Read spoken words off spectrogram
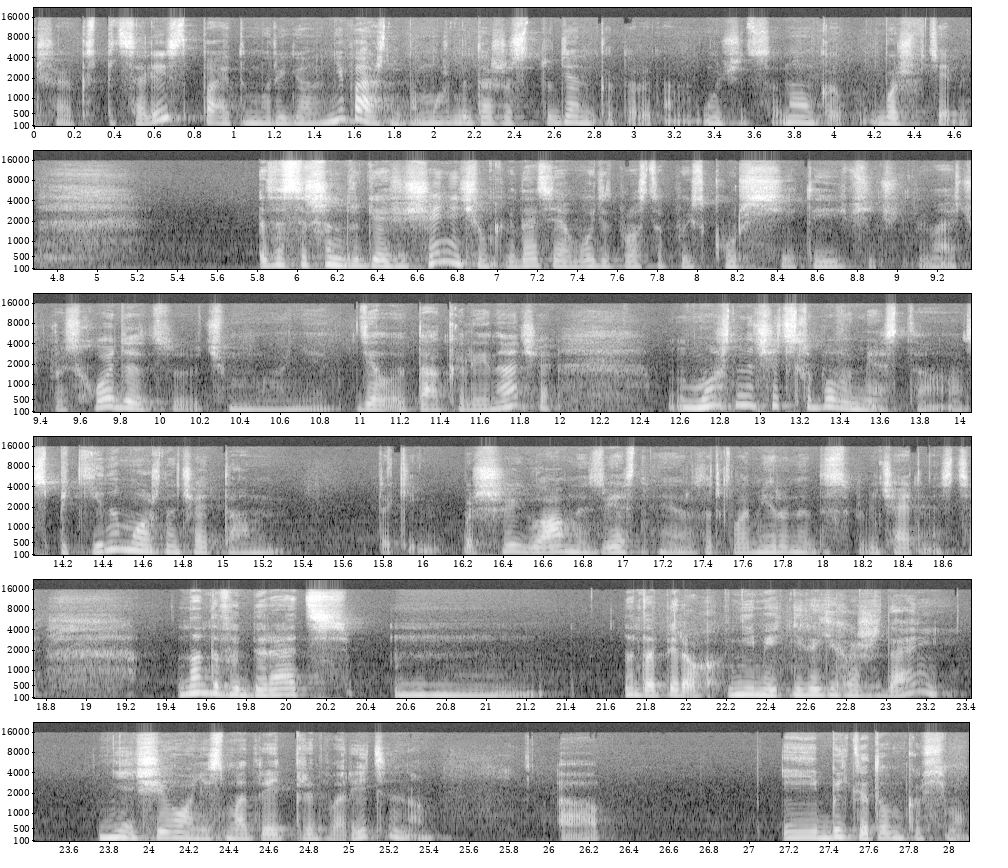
человек-специалист по этому региону, неважно, там, может быть, даже студент, который там учится, но он как больше в теме, это совершенно другие ощущения, чем когда тебя водят просто по экскурсии, ты чуть-чуть понимаешь, что происходит, почему они делают так или иначе. Можно начать с любого места. С Пекина можно начать там такие большие, главные, известные, разрекламированные достопримечательности. Надо выбирать, надо, во-первых, не иметь никаких ожиданий, ничего не смотреть предварительно а, и быть готовым ко всему.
